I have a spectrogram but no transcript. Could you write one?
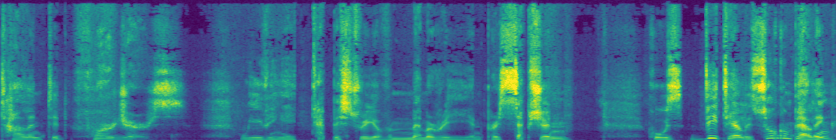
talented forgers, weaving a tapestry of memory and perception whose detail is so compelling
